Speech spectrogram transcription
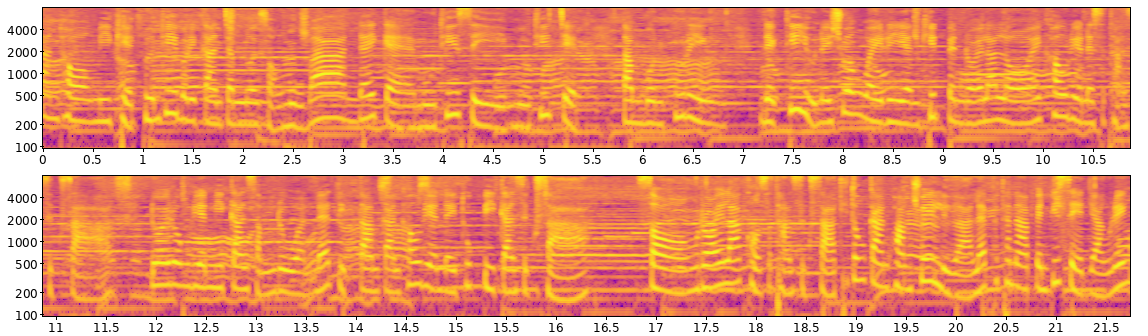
ลันทองมีเขตพื้นที่บริการจำนวน 2 หมู่บ้าน ได้แก่หมู่ที่ 4 หมู่ที่ 7 ตำบลคุริง เด็กที่อยู่ในช่วงวัยเรียนคิดเป็นร้อยละร้อยเข้าเรียนในสถานศึกษา โดยโรงเรียนมีการสำรวจและติดตามการเข้าเรียนในทุกปีการศึกษา 2. ร้อยละของสถานศึกษาที่ต้องการความช่วยเหลือ และพัฒนาเป็นพิเศษอย่างเร่ง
